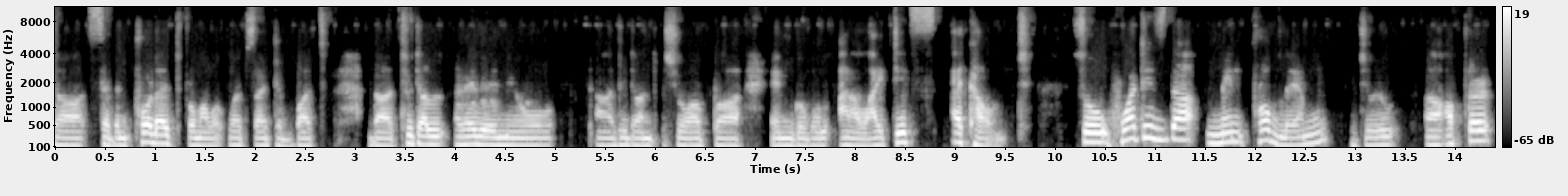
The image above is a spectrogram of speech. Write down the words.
uh, seven products from our website, but the total revenue uh, didn't show up uh, in Google Analytics account. So what is the main problem? Uh, after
